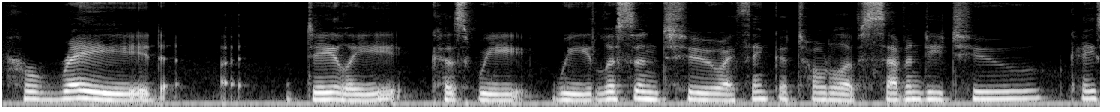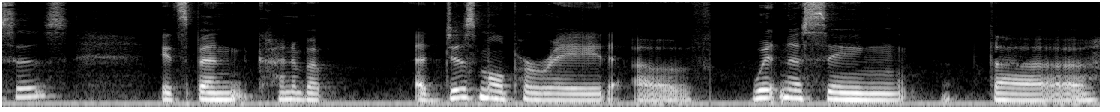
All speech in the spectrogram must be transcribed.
parade uh, daily because we we listen to I think a total of 72 cases. It's been kind of a a dismal parade of witnessing the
